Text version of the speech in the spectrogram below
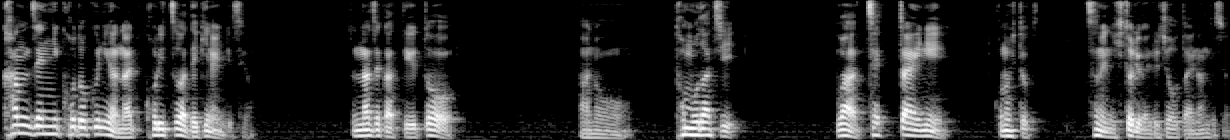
完全に孤独にはな、孤立はできないんですよ。なぜかっていうと、あの、友達は絶対に、この人、常に一人がいる状態なんですよ。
